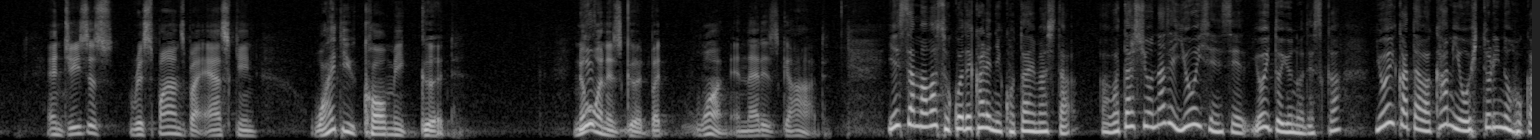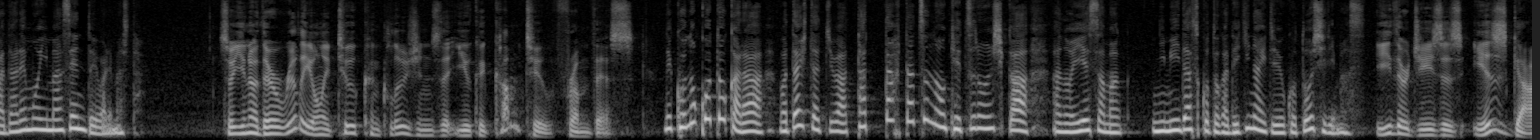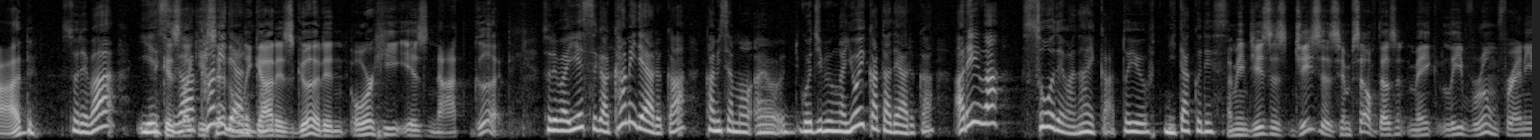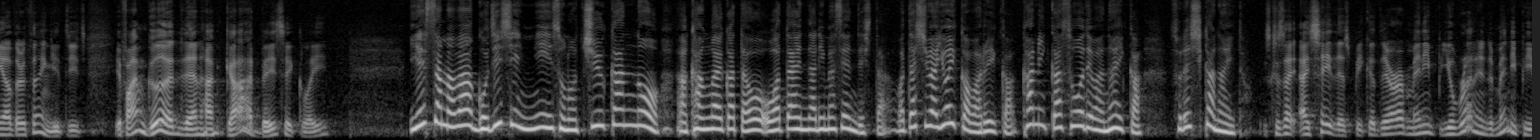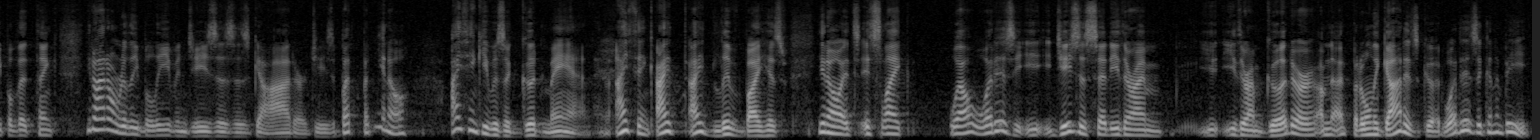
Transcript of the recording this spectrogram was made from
イエス様はそこで彼に答えました。私をなぜ良い先生、良いというのですか？良い方は神お一人のほか誰もいませんと言われました。でこのことから私たちはたった2つの結論しかあのイエス様に見出すことができないということを知ります Either Jesus is God, それはイエスが神であるか.それはイエスが神であるか神様ご自分が良い方であるかあるいはそうではないかという二択です I mean, Jesus, Jesus himself doesn't make leave room for any other thing. If I'm good, then I'm God, basically. イ イエス様はご自身にその中間のあ考え方をお与えになりませんでした。私は良いか悪いか、神かそうではないか、それしかないと。 Because I, I say this because there are many, you'll run into many people that think, you know, I don't really believe in Jesus as God or Jesus, but, but you know, I think he was a good man. And I think I, I live by his, you know, it's, it's like, well, what is he? He- Jesus said either I'm, either I'm good or I'm not, but only God is good. What is it going to be?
